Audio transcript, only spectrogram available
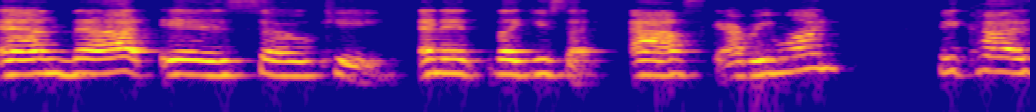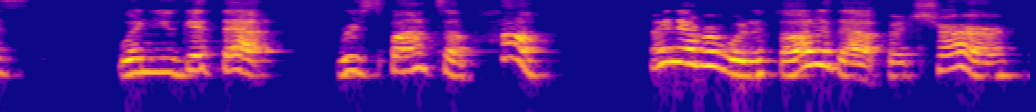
And that is so key. And it, like you said, ask everyone because when you get that response of, huh, I never would have thought of that, but sure.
